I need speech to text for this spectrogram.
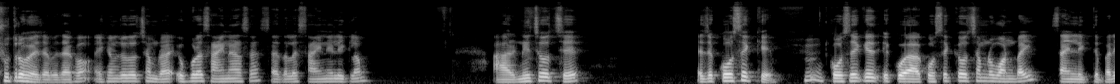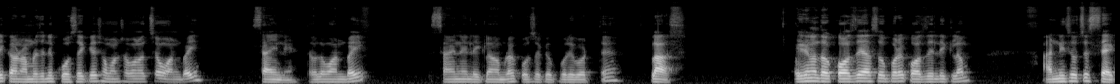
সূত্র হয়ে যাবে। দেখো, এখানে যদি হচ্ছে আমরা, উপরে সাইন আছে, তাহলে সাইনে লিখলাম। আর নিচে হচ্ছে, এই যে কোসেককে হুম কোসেকে কোসেককে হচ্ছে আমরা ওয়ান বাই সাইন লিখতে পারি। কারণ আমরা জানি কোসেকে সমান সমান হচ্ছে ওয়ান বাই সাইনে তাহলে ওয়ান বাই সাইনে লিখলাম আমরা কোসেকের পরিবর্তে প্লাস এখানে দেখো কজে আছে উপরে কজে লিখলাম। আর নিচে হচ্ছে স্যাক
